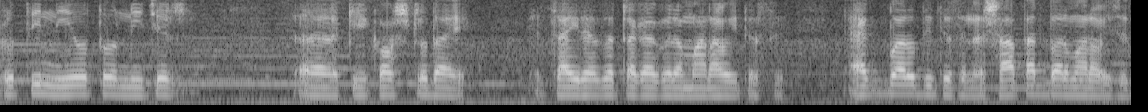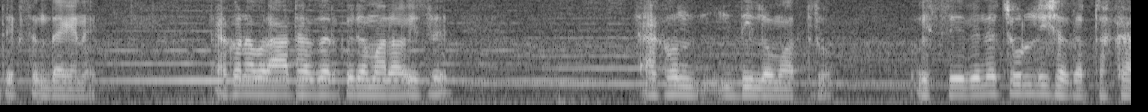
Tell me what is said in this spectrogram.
প্রতিনিয়ত নিজের কে কষ্ট দেয়, চার হাজার টাকা করে মারা হইতেছে। একবারও দিতেছে না, সাত, আটবার মারা হয়েছে দেখছেন দেখে নাই এখন আবার আট হাজার করে মারা হয়েছে এখন দিল মাত্র। ওই সেভেনে চল্লিশ হাজার টাকা।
